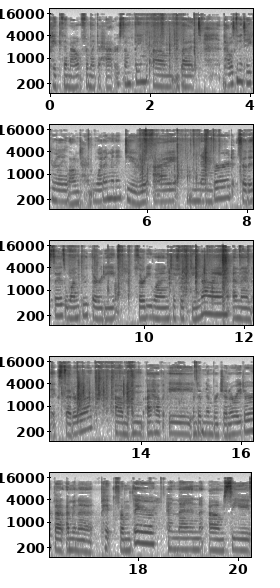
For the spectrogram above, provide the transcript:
pick them out from like a hat or something, um, but that was gonna take a really long time. What I'm gonna do, I numbered, so this is 1 through 30, 31 to 59, and then etc. Um, i have a random number generator that I'm gonna pick from there and then um, see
